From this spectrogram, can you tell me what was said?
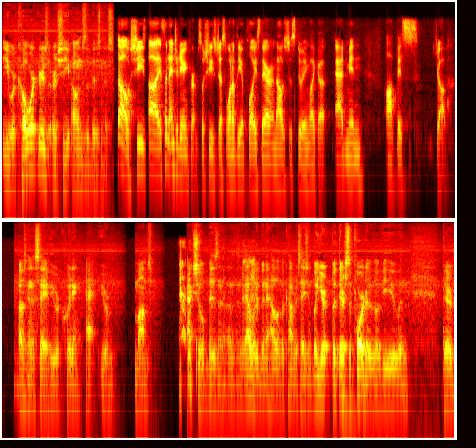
you were coworkers, or she owns the business? No, she's uh, it's an engineering firm, so she's just one of the employees there, and I was just doing like a admin office job. I was gonna say if you were quitting at your mom's actual business. That would have been a hell of a conversation. But you're but they're supportive of you and they're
